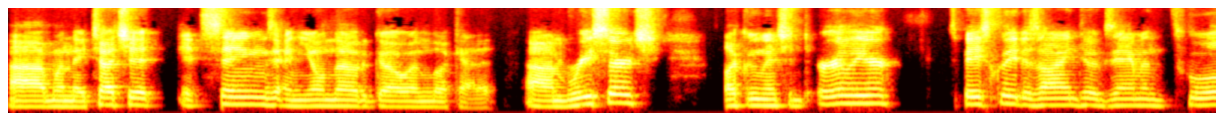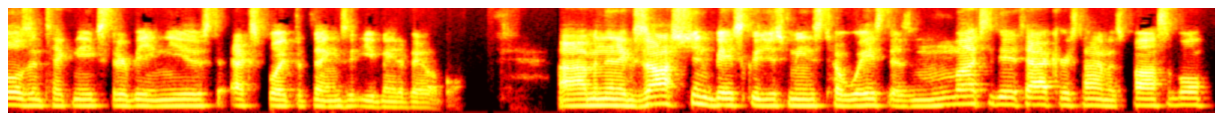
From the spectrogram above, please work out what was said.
Um, when they touch it, it sings, and you'll know to go and look at it. Um, research, like we mentioned earlier, it's basically designed to examine tools and techniques that are being used to exploit the things that you've made available. Um, and then exhaustion basically just means to waste as much of the attacker's time as possible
